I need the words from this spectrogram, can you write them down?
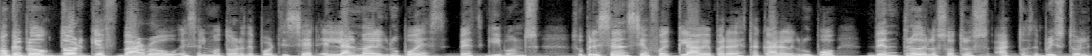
Aunque el productor Jeff Barrow es el motor de Portishead, el alma del grupo es Beth Gibbons. Su presencia fue clave para destacar al grupo dentro de los otros actos de Bristol.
